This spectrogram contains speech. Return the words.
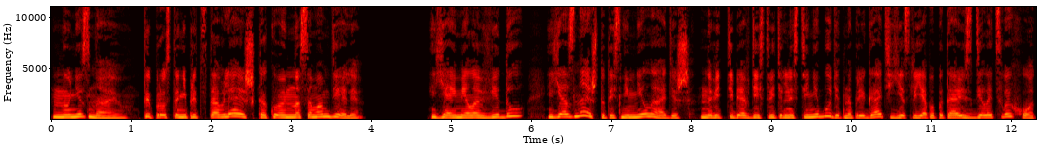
Ну, не знаю. Ты просто не представляешь, какой он на самом деле. Я имела в виду, я знаю, что ты с ним не ладишь, но ведь тебя в действительности не будет напрягать, если я попытаюсь сделать свой ход.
